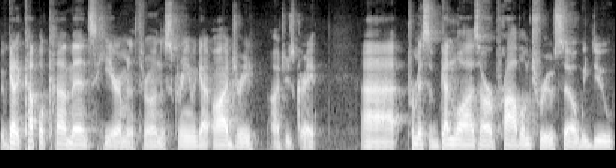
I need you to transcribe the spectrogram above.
we've got a couple comments here. I'm going to throw on the screen. We got Audrey. Audrey's great. Uh, permissive gun laws are a problem, true. So we do,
